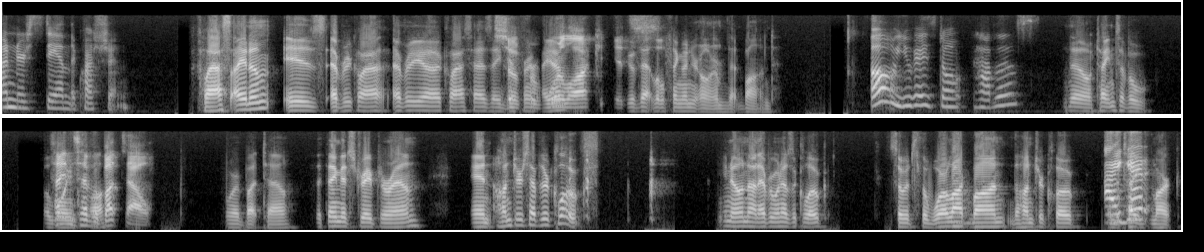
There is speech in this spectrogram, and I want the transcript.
understand the question. class item is? Every class, every uh, class has a so for different item. warlock, You have that little thing on your arm, that bond. Oh, you guys don't have those? No, Titans have a, a Titans have a butt towel. or a butt towel. The thing that's draped around, and hunters have their cloaks. You know, not everyone has a cloak. So it's the warlock bond, the hunter cloak, and I the Titan get mark.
